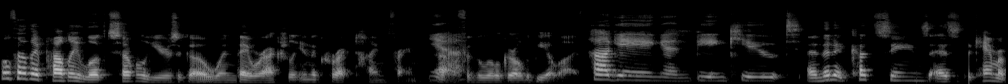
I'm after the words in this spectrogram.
Although they probably looked several years ago when they were actually in the correct time frame Yeah. uh, for the little girl to be alive. hugging and being cute And then it cuts scenes as the camera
